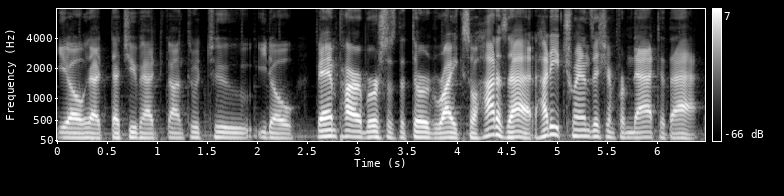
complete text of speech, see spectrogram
you know, that, that you've had gone through to, you know, Vampire versus the Third Reich. So, how does that, how do you transition from that to that?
